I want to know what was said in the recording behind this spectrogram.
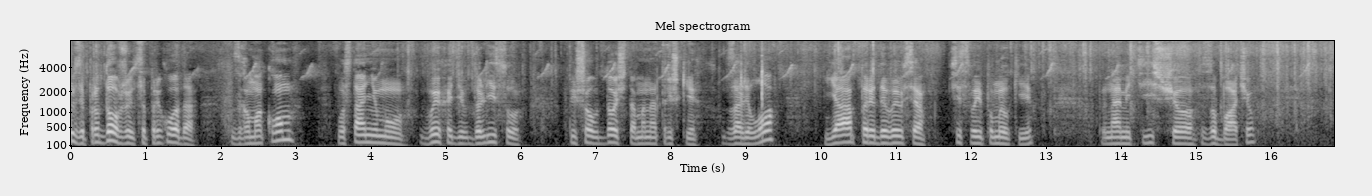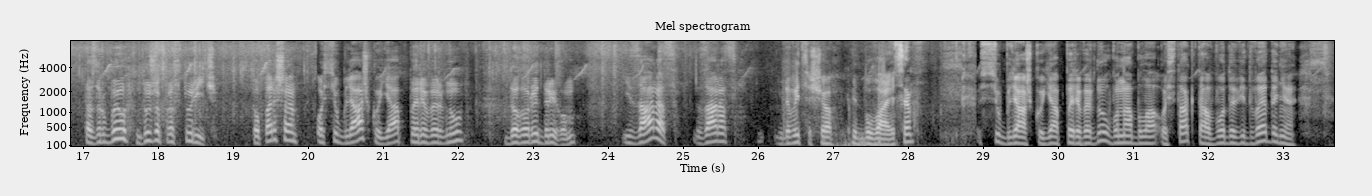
Друзі, продовжується пригода з гамаком. В останньому виході до лісу пішов дощ та мене трішки заліло. Я передивився всі свої помилки, принаймні ті, що побачив. Та зробив дуже просту річ. По-перше, ось цю бляшку я перевернув догори дригом. І зараз, зараз дивіться, що відбувається. Цю бляшку я перевернув, вона була ось так, та водовідведення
